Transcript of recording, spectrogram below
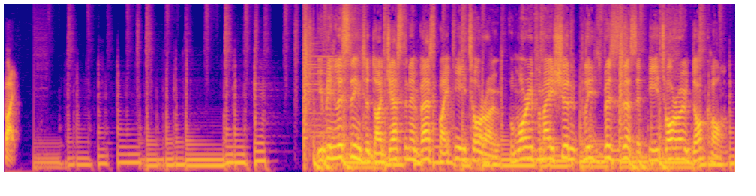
Bye. You've been listening to Digest and Invest by eToro. For more information, please visit us at eToro.com.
